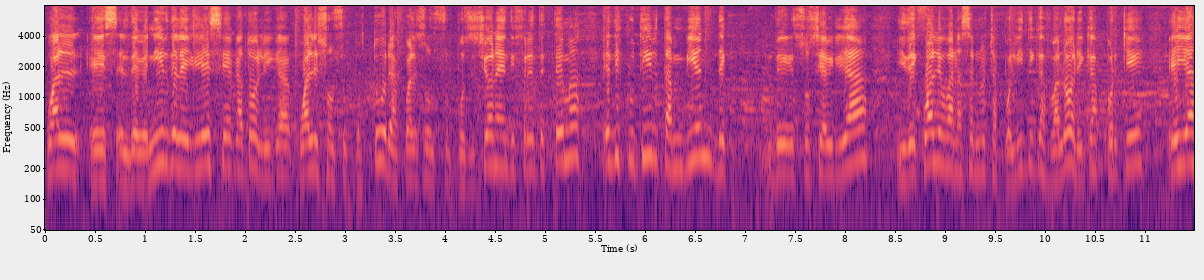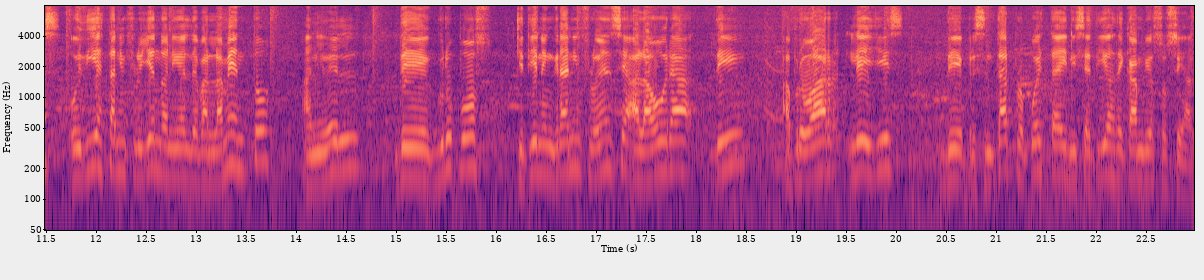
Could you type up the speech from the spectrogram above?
cuál es el devenir de la Iglesia Católica, cuáles son sus posturas, cuáles son sus posiciones en diferentes temas, es discutir también de, de sociabilidad y de cuáles van a ser nuestras políticas valóricas, porque ellas hoy día están influyendo a nivel de Parlamento, a nivel de grupos que tienen gran influencia a la hora de aprobar leyes, de presentar propuestas e iniciativas de cambio social.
